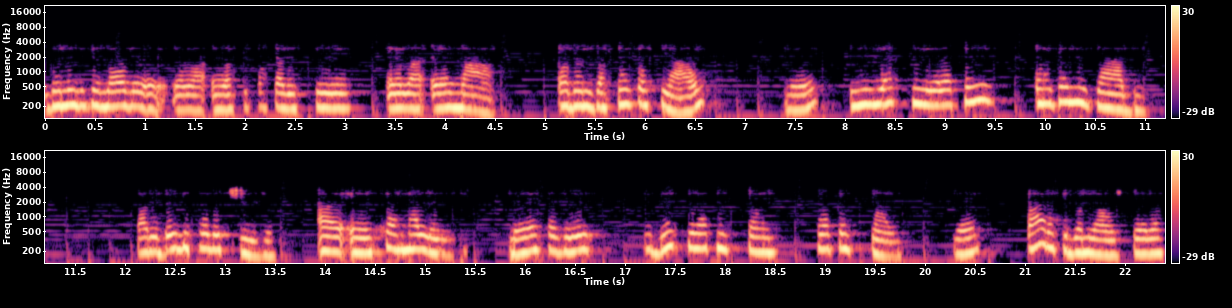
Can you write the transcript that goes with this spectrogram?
em 2019, ela, ela se fortaleceu, ela é uma organização social, né? E assim, ela tem organizado para o bem do coletivo a, é, formar leis, né? Essas leis que busquem atenção, proteção, né? Para a fibromialgia, ela,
